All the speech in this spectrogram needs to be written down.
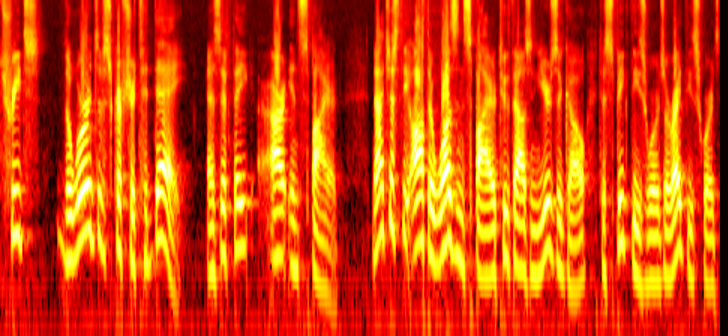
treats the words of Scripture today as if they are inspired. Not just the author was inspired 2,000 years ago to speak these words or write these words,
